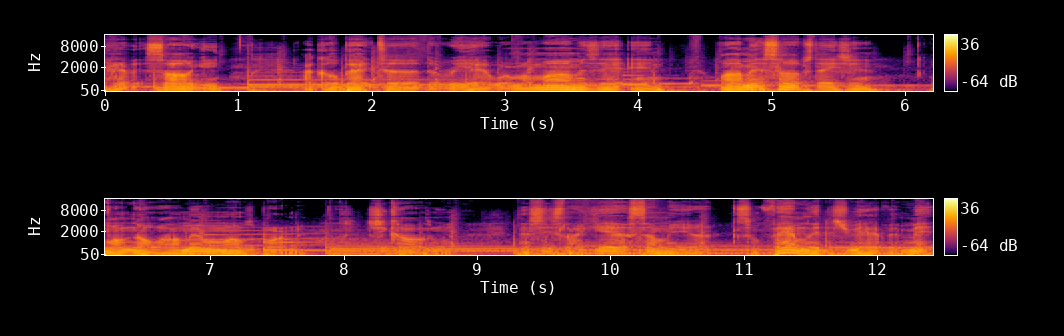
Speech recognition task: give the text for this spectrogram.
have it soggy. I go back to the rehab where my mom is at, and while I'm at substation, well, no, while I'm in my mom's apartment, she calls me, and she's like, "Yeah, some of your some family that you haven't met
